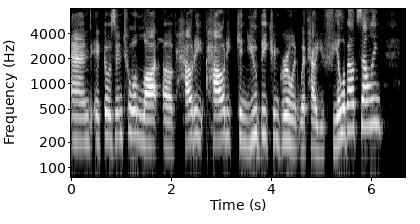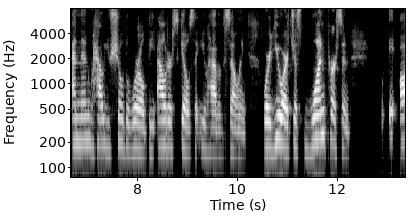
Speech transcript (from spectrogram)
and it goes into a lot of how do how do can you be congruent with how you feel about selling and then how you show the world the outer skills that you have of selling where you are just one person eh,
